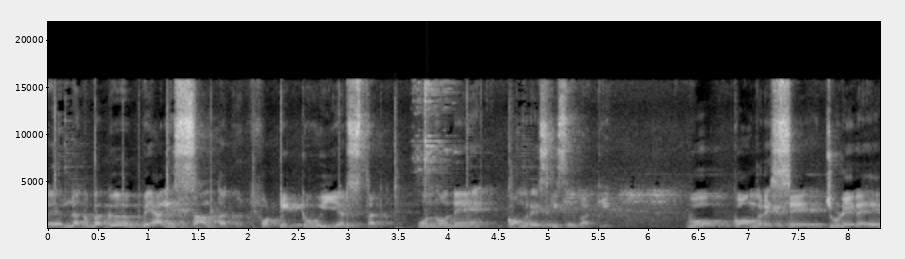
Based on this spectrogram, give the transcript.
लगभग 42 साल तक 42 इयर्स तक उन्होंने कांग्रेस की सेवा की। वो कांग्रेस से जुड़े रहे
